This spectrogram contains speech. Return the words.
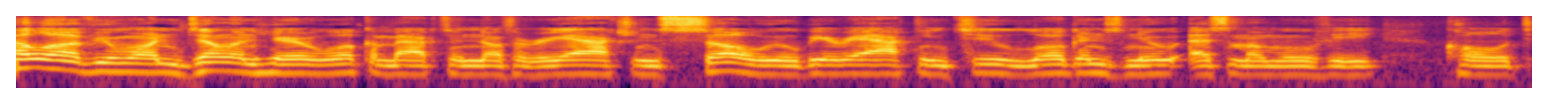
Hello everyone, Dylan here. Welcome back to another reaction. So we will be reacting to Logan's new SML movie called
